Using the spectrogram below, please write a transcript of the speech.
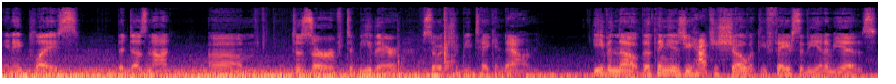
in a place that does not um, deserve to be there, so it should be taken down. Even though the thing is, you have to show what the face of the enemy is.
